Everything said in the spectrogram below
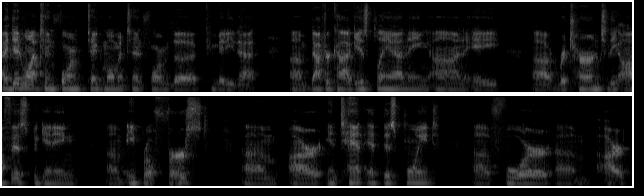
I did want to inform, take a moment to inform the committee that um, DRCOG is planning on a uh, return to the office beginning um, April 1st. Um, Our intent at this point uh, for um, our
